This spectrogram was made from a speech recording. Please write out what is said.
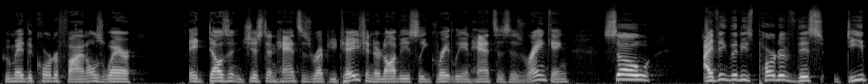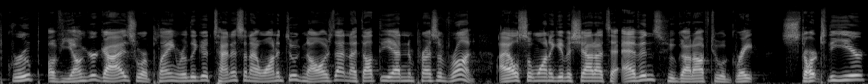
who made the quarterfinals, where it doesn't just enhance his reputation, it obviously greatly enhances his ranking. So I think that he's part of this deep group of younger guys who are playing really good tennis, and I wanted to acknowledge that, and I thought that he had an impressive run. I also want to give a shout out to Evans, who got off to a great start to the year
